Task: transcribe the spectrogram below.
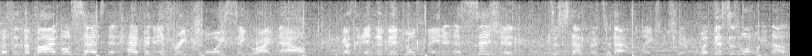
Listen, the Bible says that heaven is rejoicing right now because individuals made a decision to step into that relationship. But this is what we know.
